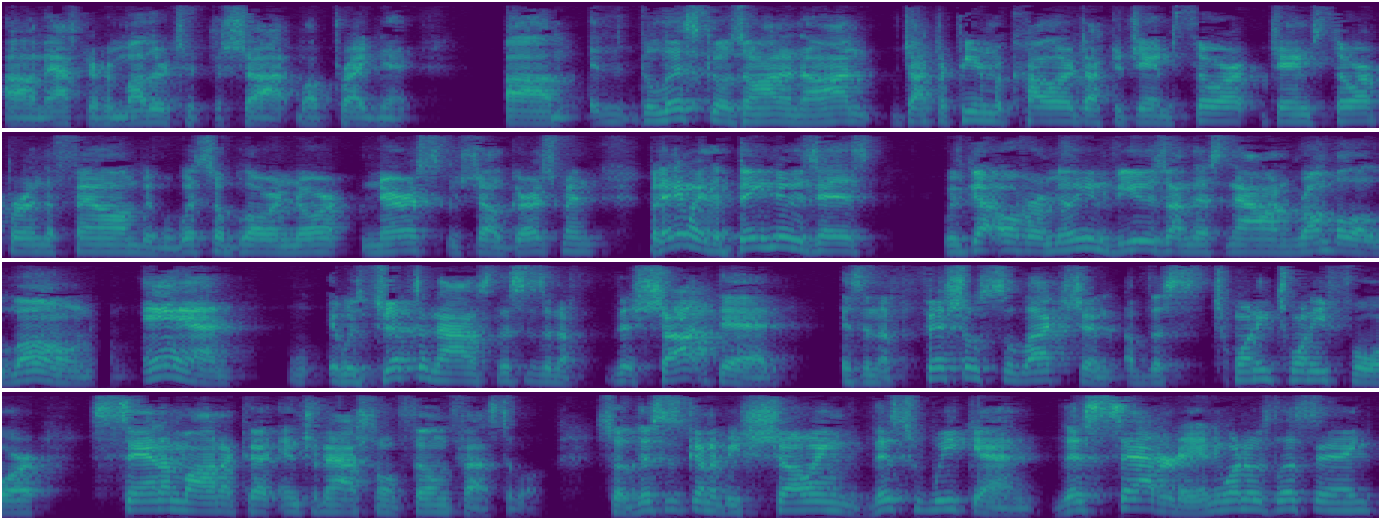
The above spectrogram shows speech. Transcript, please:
um, after her mother took the shot while pregnant. Um, the list goes on and on. Dr. Peter McCullough, Dr. James Thorpe, James Thorpe are in the film. We have a whistleblower nor- nurse, Michelle Gershman. But anyway, the big news is we've got over a million views on this now on Rumble alone. And it was just announced this is an, this shot dead is an official selection of the 2024 Santa Monica International Film Festival. So this is going to be showing this weekend, this Saturday. Anyone who's listening,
